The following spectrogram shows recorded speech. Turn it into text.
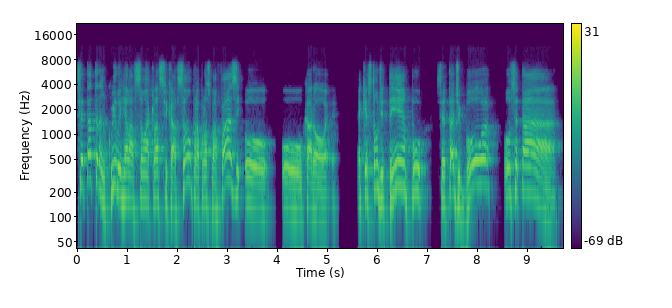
Você está tranquilo em relação à classificação para a próxima fase, ou, ou Carol? É, é questão de tempo? Você está de boa? Ou você está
